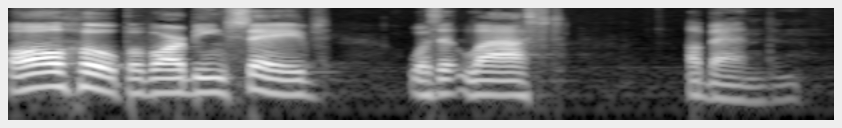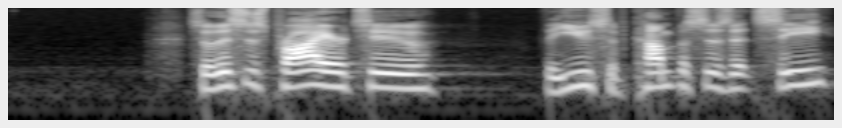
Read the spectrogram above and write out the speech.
All hope of our being saved was at last abandoned. So, this is prior to the use of compasses at sea.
